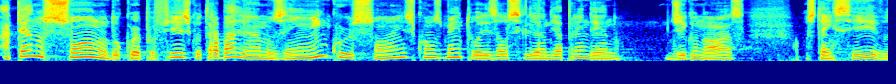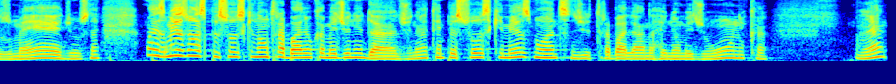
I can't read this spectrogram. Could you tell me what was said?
Até no sono do corpo físico trabalhamos em incursões com os mentores auxiliando e aprendendo. Digo nós, ostensivos, médiums, né? Mas mesmo as pessoas que não trabalham com a mediunidade, né? Tem pessoas que mesmo antes de trabalhar na reunião mediúnica, né?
